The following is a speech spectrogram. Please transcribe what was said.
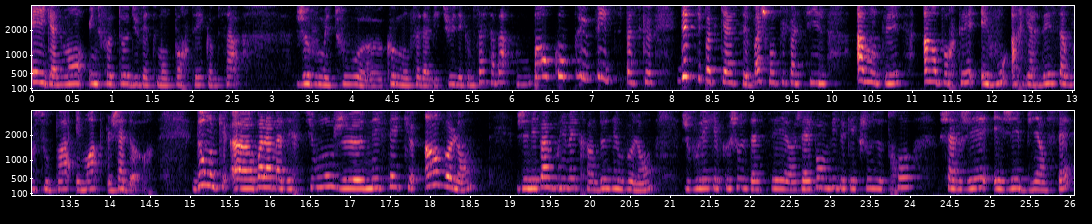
et également une photo du vêtement porté comme ça je vous mets tout euh, comme on fait d'habitude. Et comme ça, ça va beaucoup plus vite. Parce que des petits podcasts, c'est vachement plus facile à monter, à emporter. Et vous à regarder, ça vous saoule pas. Et moi j'adore. Donc euh, voilà ma version, je n'ai fait qu'un volant, je n'ai pas voulu mettre un deuxième volant, je voulais quelque chose d'assez, euh, j'avais pas envie de quelque chose de trop chargé. Et j'ai bien fait.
